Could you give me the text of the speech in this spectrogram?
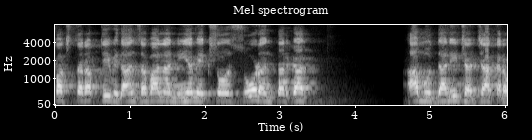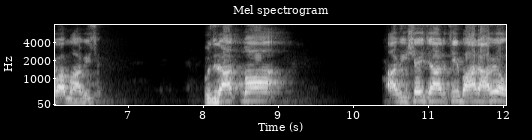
પક્ષ તરફથી વિધાનસભાના નિયમ એકસો સોળ અંતર્ગત આ મુદ્દાની ચર્ચા કરવામાં આવી છે. ગુજરાતમાં આ વિષય જ્યારથી બહાર આવ્યો,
